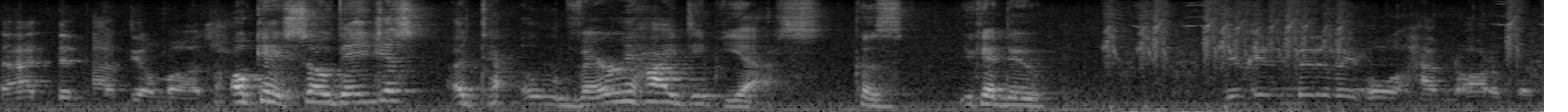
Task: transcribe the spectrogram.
That did not deal much. Okay, so they just atta- very high DPS because you can do You can literally hold, have an auto clicker.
